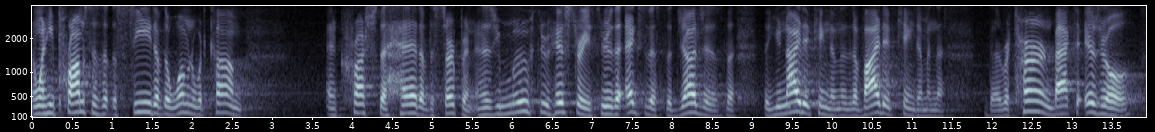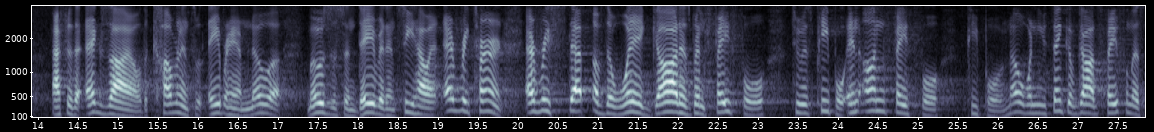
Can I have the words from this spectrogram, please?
And when he promises that the seed of the woman would come and crush the head of the serpent. And as you move through history, through the Exodus, the Judges, the, the united kingdom, the divided kingdom, and the, the return back to Israel after the exile, the covenants with Abraham, Noah, Moses, and David, and see how at every turn, every step of the way, God has been faithful to his people and unfaithful people. No, when you think of God's faithfulness,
